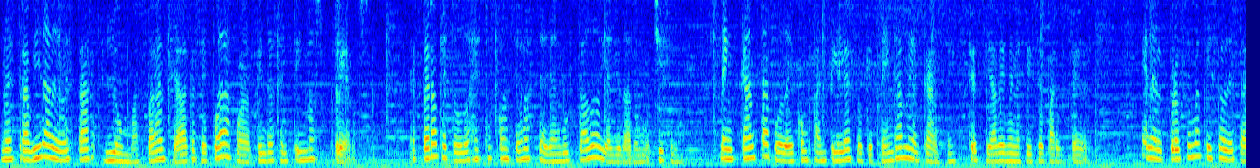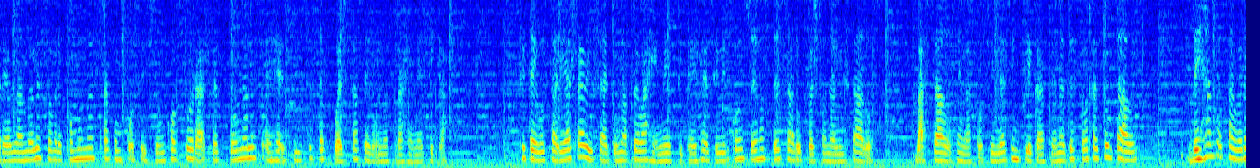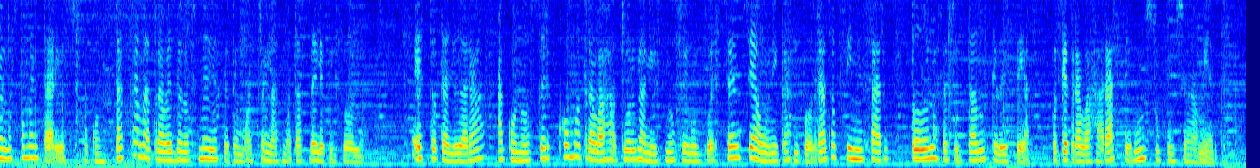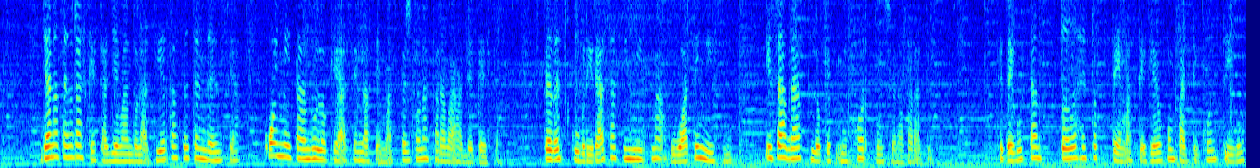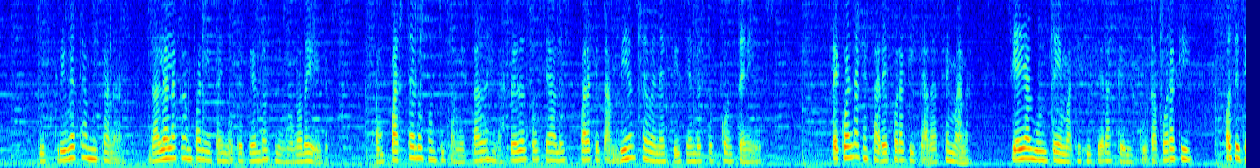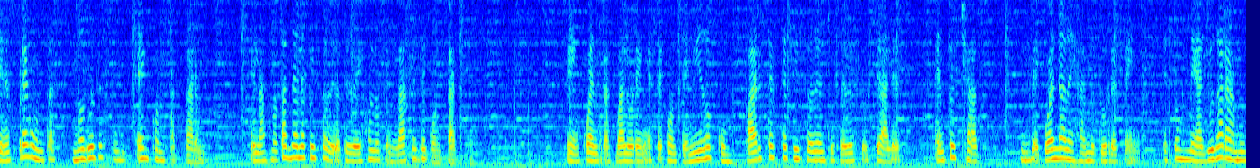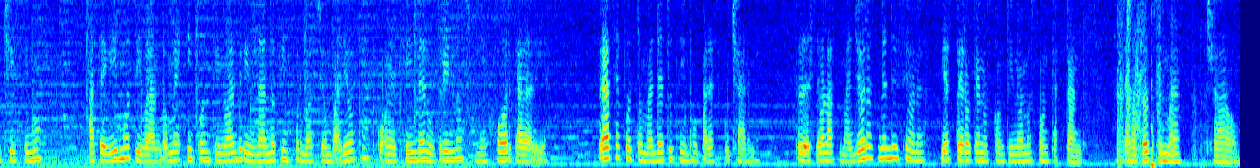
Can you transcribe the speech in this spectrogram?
Nuestra vida debe estar lo más balanceada que se pueda con el fin de sentirnos plenos. Espero que todos estos consejos te hayan gustado y ayudado muchísimo. Me encanta poder compartirles lo que tenga a mi alcance que sea de beneficio para ustedes. En el próximo episodio estaré hablándoles sobre cómo nuestra composición corporal responde a los ejercicios de fuerza según nuestra genética. Si te gustaría realizarte una prueba genética y recibir consejos de salud personalizados basados en las posibles implicaciones de estos resultados, déjame saber en los comentarios o contáctame a través de los medios que te muestren las notas del episodio. Esto te ayudará a conocer cómo trabaja tu organismo según tu esencia única y podrás optimizar todos los resultados que deseas, porque trabajarás según su funcionamiento. Ya no tendrás que estar llevando las dietas de tendencia o imitando lo que hacen las demás personas para bajar de peso. Te descubrirás a ti misma o a ti mismo y sabrás lo que mejor funciona para ti. Si te gustan todos estos temas que quiero compartir contigo, suscríbete a mi canal Dale a la campanita y no te pierdas ninguno de ellos. Compártelo con tus amistades en las redes sociales para que también se beneficien de estos contenidos. Recuerda que estaré por aquí cada semana. Si hay algún tema que quisieras que discuta por aquí o si tienes preguntas, no dudes en, contactarme. En las notas del episodio te dejo los enlaces de contacto. Si encuentras valor en este contenido, comparte este episodio en tus redes sociales, en tus chats y recuerda dejarme tu reseña. Esto me ayudará muchísimo a seguir motivándome y continuar brindándote información valiosa con el fin de nutrirnos mejor cada día. Gracias por tomar de tu tiempo para escucharme. Te deseo las mayores bendiciones y espero que nos continuemos contactando. Hasta la próxima. Chao.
